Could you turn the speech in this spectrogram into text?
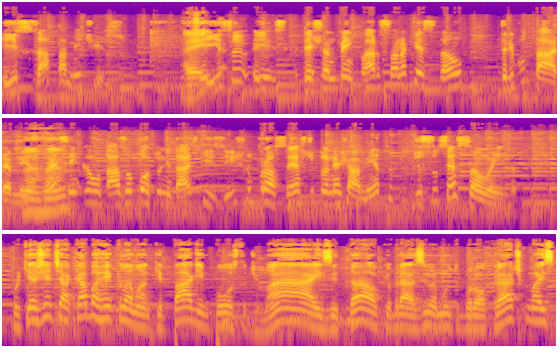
Exatamente isso. A É gente- isso, isso, deixando bem claro, só na questão tributária mesmo, Aham. né? sem contar as oportunidades que existem no processo de planejamento de sucessão ainda. Porque a gente acaba reclamando que paga imposto demais e tal, que o Brasil é muito burocrático, mas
